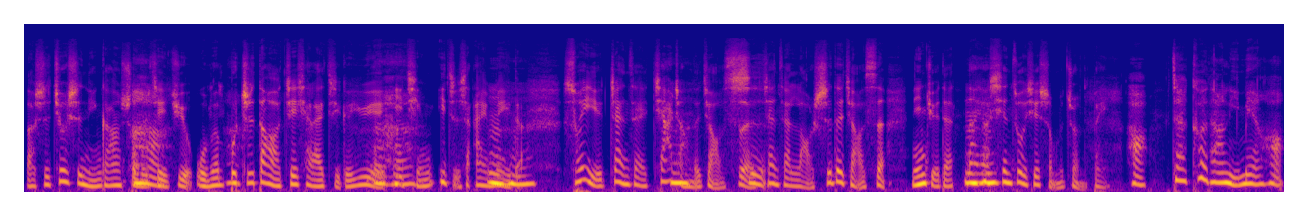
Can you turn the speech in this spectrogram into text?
老师就是您刚刚说的这句，我们不知道接下来几个月疫情一直是暧昧的，所以站在家长的角色，站在老师的角色，您觉得那要先做一些什么准备？好，在课堂里面哈。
